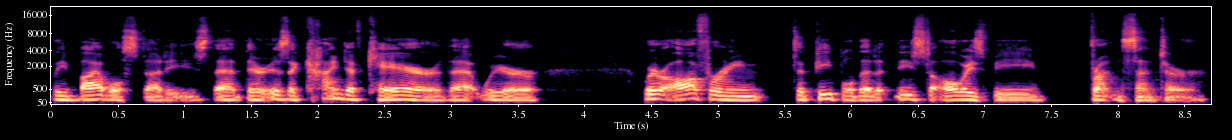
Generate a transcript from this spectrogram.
lead Bible studies, that there is a kind of care that we're we're offering to people that it needs to always be front and center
